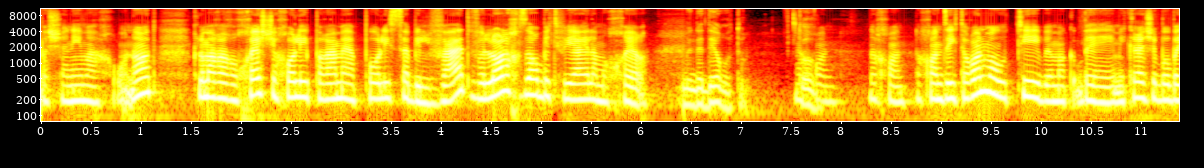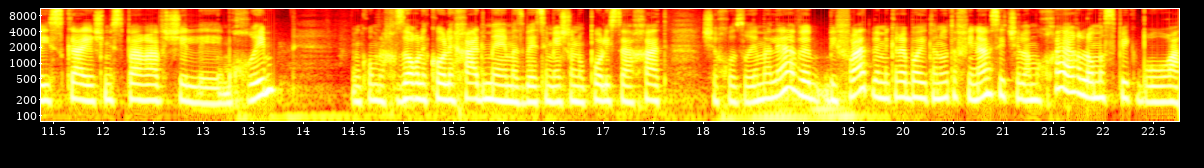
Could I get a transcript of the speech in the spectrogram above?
בשנים האחרונות, כלומר הרוכש יכול להיפרע מהפוליסה בלבד ולא לחזור בתביעה אל המוכר. מגדר אותו. נכון, טוב. נכון, נכון, זה יתרון מהותי במק... במקרה שבו בעסקה יש מספר רב של אה, מוכרים, במקום לחזור לכל אחד מהם, אז בעצם יש לנו פוליסה אחת שחוזרים עליה, ובפרט במקרה בו האיתנות הפיננסית של המוכר לא מספיק ברורה.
